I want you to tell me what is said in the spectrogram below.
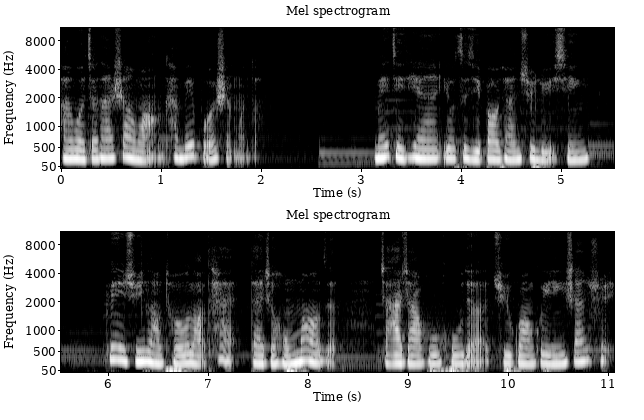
喊我叫他上网看微博什么的。没几天又自己抱团去旅行，跟一群老头老太戴着红帽子，咋咋呼呼的去逛桂林山水。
